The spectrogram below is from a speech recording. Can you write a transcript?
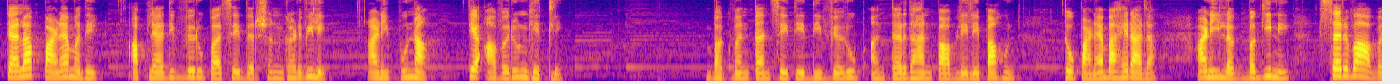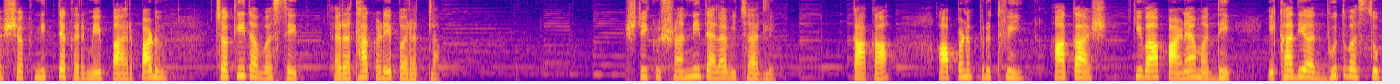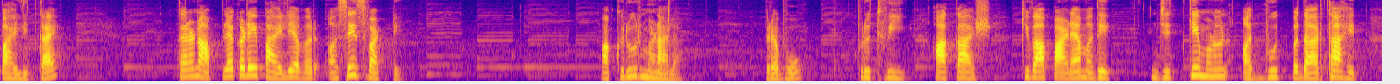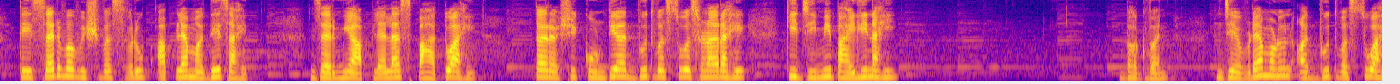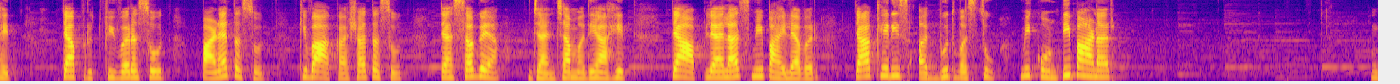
त्याला पाण्यामध्ये आपल्या दिव्य रूपाचे दर्शन घडविले आणि पुन्हा ते आवरून घेतले. भगवंतांचे ते दिव्य रूप अंतर्धान पावलेले पाहून तो पाण्याबाहेर आला आणि लगबगीने सर्व आवश्यक नित्यकर्मे पार पाडून चकित अवस्थेत रथाकडे परतला. श्रीकृष्णांनी त्याला विचारले काका आपण पृथ्वी आकाश किंवा पाण्यामध्ये एखादी अद्भुत वस्तू पाहिलीत काय? कारण आपल्याकडे पाहिल्यावर असेच वाटते. अक्रूर म्हणाला प्रभो पृथ्वी आकाश किंवा पाण्यामध्ये जितके म्हणून अद्भुत पदार्थ आहेत ते सर्व विश्वस्वरूप आपल्यामध्येच आहेत. जर मी आपल्यालाच पाहतो आहे तर अशी कोणती अद्भुत वस्तू असणार आहे की जी मी पाहिली नाही? भगवन जेवढ्या म्हणून अद्भुत वस्तू आहेत त्या पृथ्वीवर असोत पाण्यात असोत किंवा आकाशात असोत त्या सगळ्या ज्यांच्यामध्ये आहेत त्या आपल्यालाच मी पाहिल्यावर त्याखेरीज अद्भुत वस्तू मी कोणती पाहणार?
